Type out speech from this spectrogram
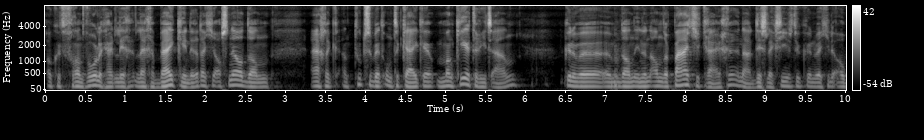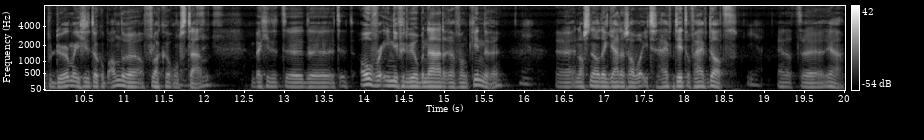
ook het verantwoordelijkheid leg- leggen bij kinderen, dat je al snel dan eigenlijk aan het toetsen bent om te kijken, mankeert er iets aan? Kunnen we hem dan in een ander paadje krijgen? Nou, dyslexie is natuurlijk een beetje de open deur, maar je ziet het ook op andere vlakken ontstaan. Een beetje het, eh, de, het, het over-individueel benaderen van kinderen. Ja. Eh, en dan snel denk je, ja, er zal wel iets, hij heeft dit of hij heeft dat. Ja. En dat, eh, ja,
